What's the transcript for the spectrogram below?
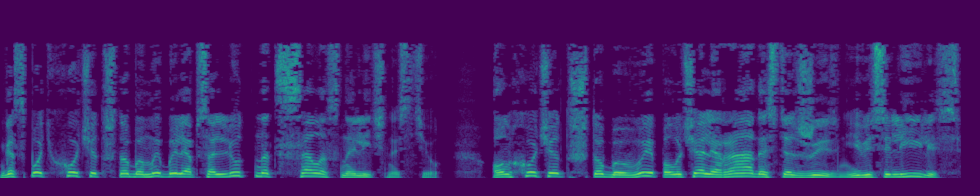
Господь хочет, чтобы мы были абсолютно целостной личностью. Он хочет, чтобы вы получали радость от жизни и веселились.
